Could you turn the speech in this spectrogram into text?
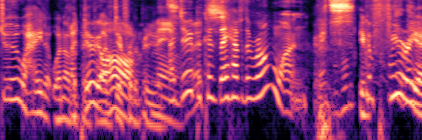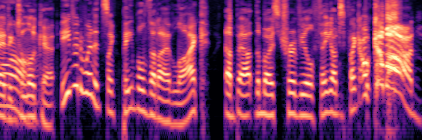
I do hate it when other I people do. have Oh, different opinions. man. I do because it's- they have the wrong one. It's Completely infuriating to look at. Even when it's like people that I like about the most trivial thing, I'll just be like, oh, come on!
